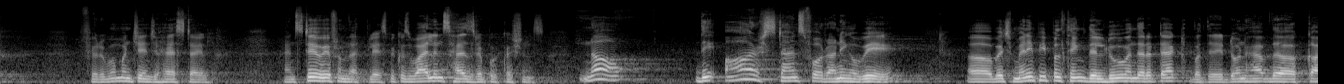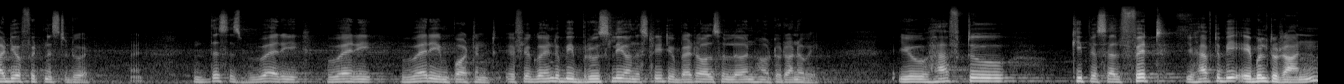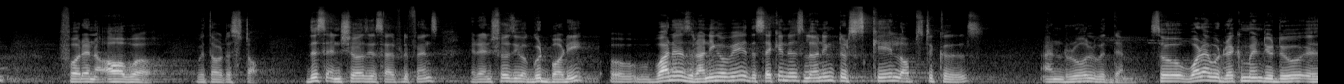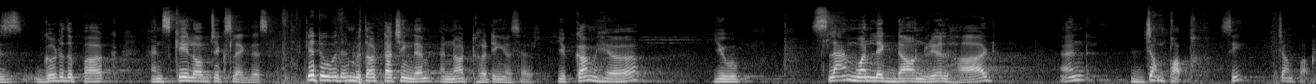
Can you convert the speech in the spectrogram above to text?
If you're a woman, change your hairstyle and stay away from that place because violence has repercussions. Now, the R stands for running away, uh, which many people think they'll do when they're attacked, but they don't have the cardio fitness to do it. Right? this is very, very, very important. If you're going to be Bruce Lee on the street, you better also learn how to run away. You have to keep yourself fit. You have to be able to run for an hour without a stop. This ensures your self-defense. It ensures you a good body. Uh, one is running away. The second is learning to scale obstacles and roll with them. So what I would recommend you do is go to the park and scale objects like this. Get over them without touching them and not hurting yourself. You come here, you slam one leg down real hard and jump up. See? Jump up.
